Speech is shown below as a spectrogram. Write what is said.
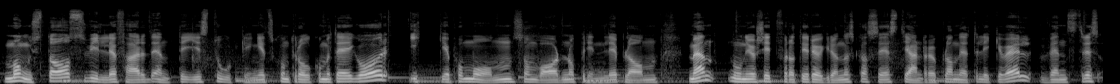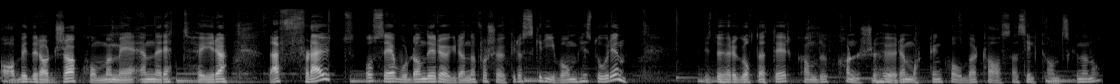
Mongstads ville ferd endte i Stortingets kontrollkomité i går, ikke på månen, som var den opprinnelige planen. Men noen gjør sitt for at de rød-grønne skal se stjerner og planeter likevel. Venstres Abid Raja kommer med en rett høyre. Det er flaut å se hvordan de rød-grønne forsøker å skrive om historien. Hvis du hører godt etter, kan du kanskje høre Martin Kolberg ta av seg silkehanskene nå.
